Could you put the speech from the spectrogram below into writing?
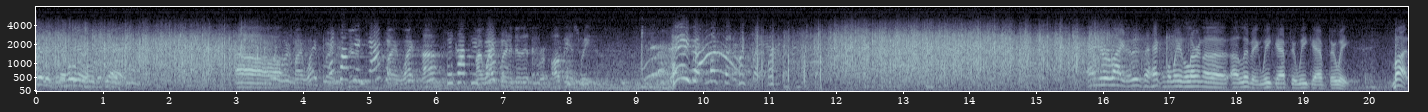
give us the hula hoop again. Uh, my wife learned Take off your jacket. My wife, huh? Take off your My wife jacket. learned to do this for obvious reasons. hey, but much better, much better, much better. And you're right. It is a heck of a way to learn a, a living week after week after week. But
